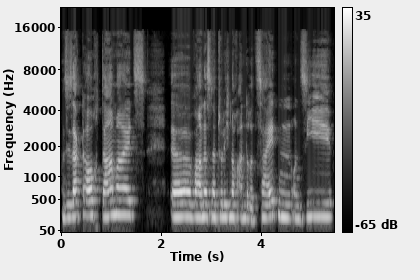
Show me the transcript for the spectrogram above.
Und sie sagt auch, damals äh, waren das natürlich noch andere Zeiten und sie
